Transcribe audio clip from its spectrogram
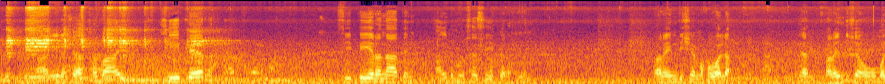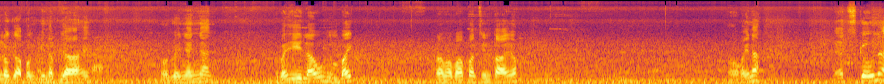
Tali na siya. Sabay. Zipper. Zipperan natin. Ay, lumabas sa zipper. Ayan para hindi siya makawala. Yan, para hindi siya umalog habang binabiyahe. So, ganyan yan. Diba ilaw ng bike? Para mapapansin tayo. Okay na. Let's go na.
